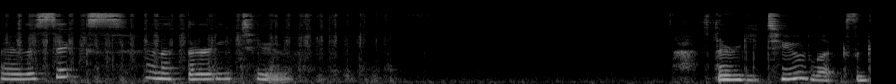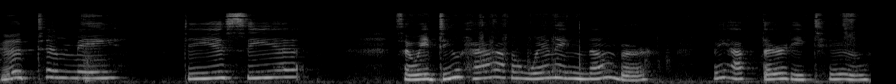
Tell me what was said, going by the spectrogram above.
There's a 6 and a 32. 32 looks good to me. Do you see? So we do have a winning number. We have 32.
